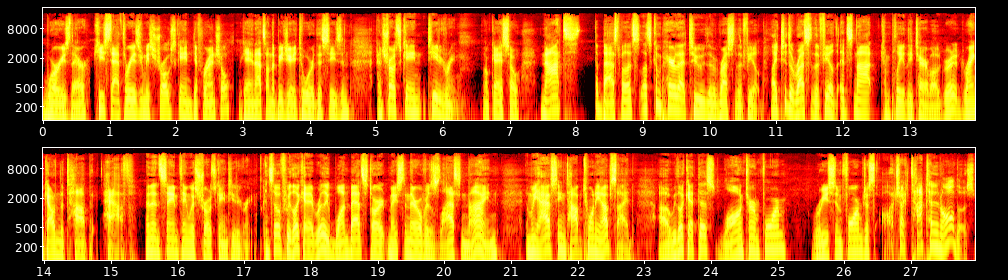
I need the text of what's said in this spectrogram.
worries there. Key stat three is going to be strokes gain differential. Okay, and that's on the PGA Tour this season, and strokes gain tee to green. Okay, so not the best, but let's let's compare that to the rest of the field. Like to the rest of the field, it's not completely terrible. It rank out in the top half. And then same thing with strokes gained tee to green. And so if we look at it, really one bad start makes in there over his last nine, and we have seen top 20 upside. Uh, we look at this long term form, recent form, just oh, check top 10 in all those.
